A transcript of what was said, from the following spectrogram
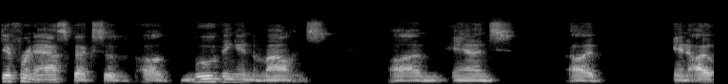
different aspects of of moving in the mountains, um, and uh, and I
